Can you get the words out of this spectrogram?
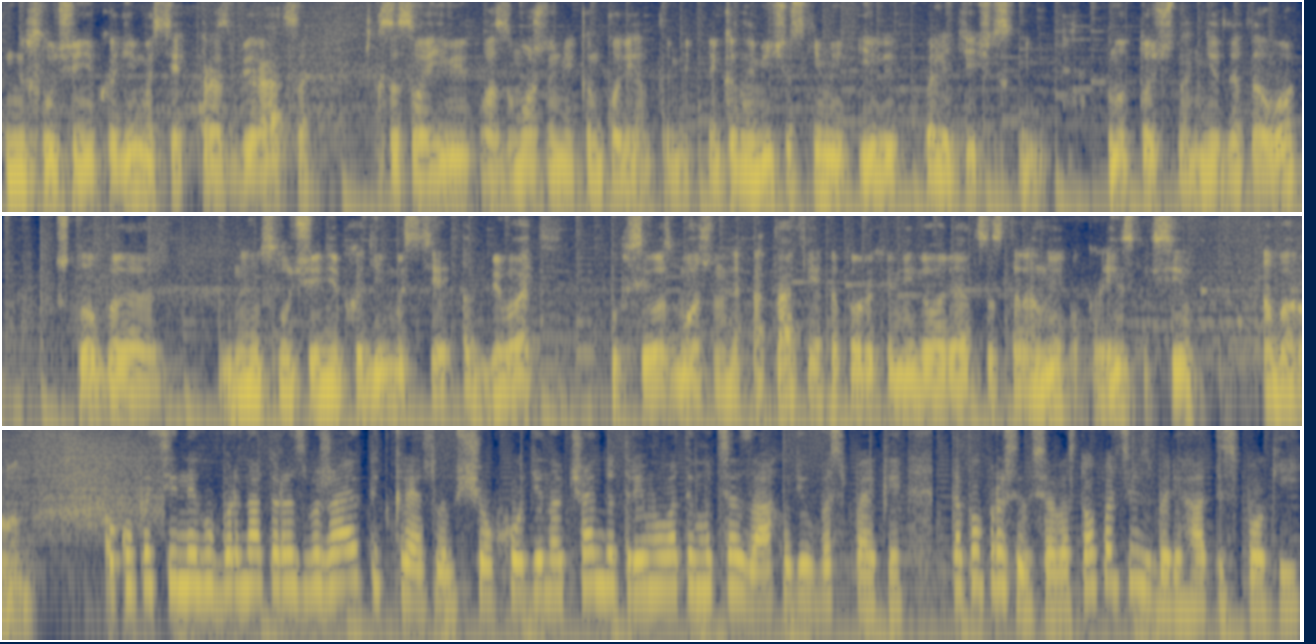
В случае необходимости разбираться со своими возможными конкурентами, экономическими или политическими. Но точно не для того, чтобы в случае необходимости отбивать всевозможные атаки, о которых они говорят, со стороны украинских сил обороны. Окупаційний губернатор Розважаєв підкреслив, що в ході навчань дотримуватимуться заходів безпеки та попросив севастопольців зберігати спокій.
